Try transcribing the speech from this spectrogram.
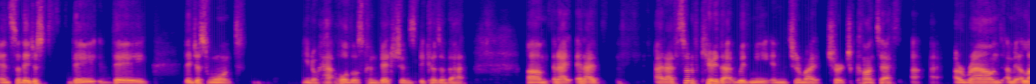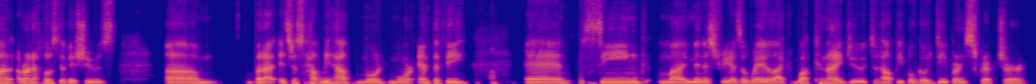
and so they just they they they just won't you know ha- hold those convictions because of that um, and i and i and i've sort of carried that with me into my church context uh, around i mean a lot around a host of issues um, but I, it's just helped me have more more empathy uh-huh. and seeing my ministry as a way to like what can i do to help people go deeper in scripture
